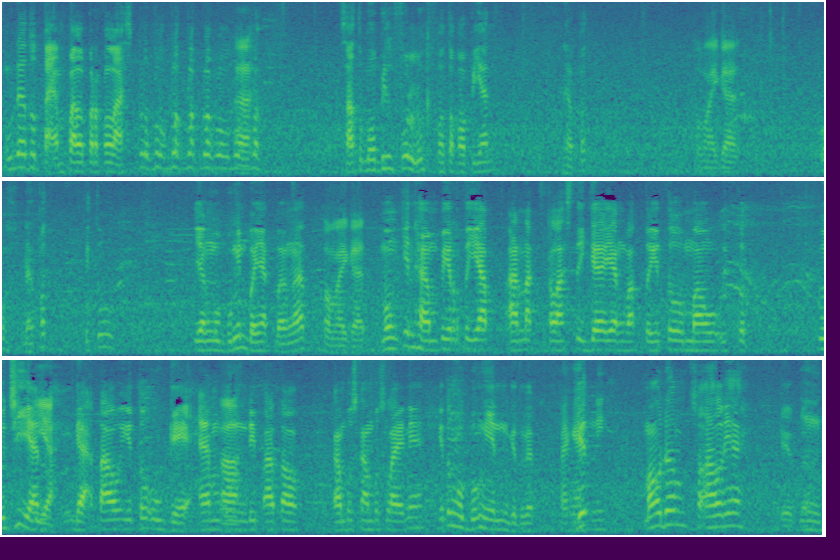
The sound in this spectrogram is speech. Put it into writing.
Udah tuh tempel per kelas. Pluk pluk pluk pluk pluk pluk, pluk, Eh. pluk. Satu mobil full loh fotokopian. Dapat. Oh my god. Wah, dapat itu yang ngubungin banyak banget. Oh my god. Mungkin hampir tiap anak kelas 3 yang waktu itu mau ikut ujian Iya. nggak tahu itu UGM, Ah. Undip atau kampus-kampus lainnya itu ngubungin gitu kan. Pengen Git. nih. Mau dong soalnya gitu. Hmm.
